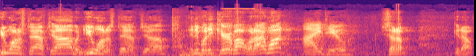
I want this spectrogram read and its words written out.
You want a staff job, and you want a staff job. Anybody care about what I want? I do. Shut up. Get out.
